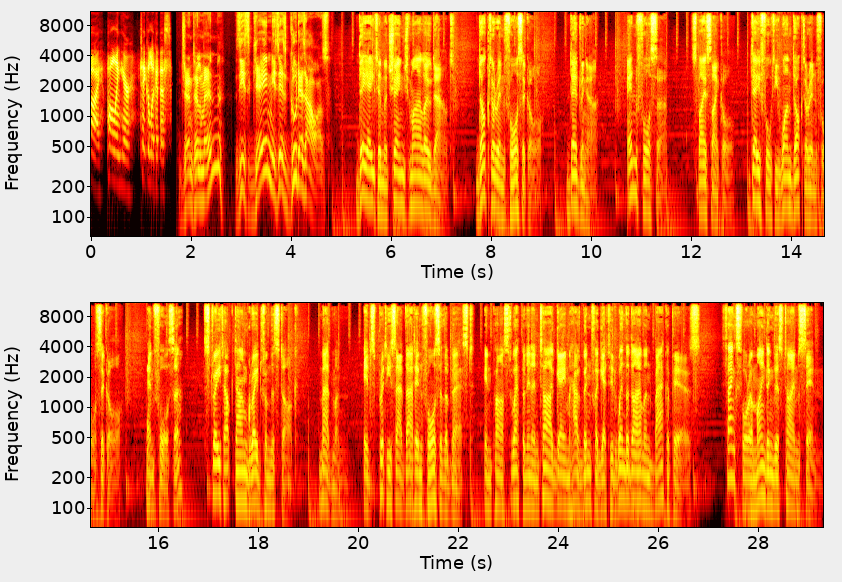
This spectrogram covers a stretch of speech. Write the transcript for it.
Spy, Pauling here. Take a look at this. Gentlemen, this game is as good as ours. Day 8 I'ma change my loadout. Doctor Enforcicle. Dead Ringer. Enforcer. Spy-cicle. Day 41 Doctor Enforcicle. Enforcer? Straight up downgrade from the stock. Madman. It's pretty sad that Enforcer the best, in past weapon in entire game have been forgetted when the Diamondback appears. Thanks for reminding this time sin.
